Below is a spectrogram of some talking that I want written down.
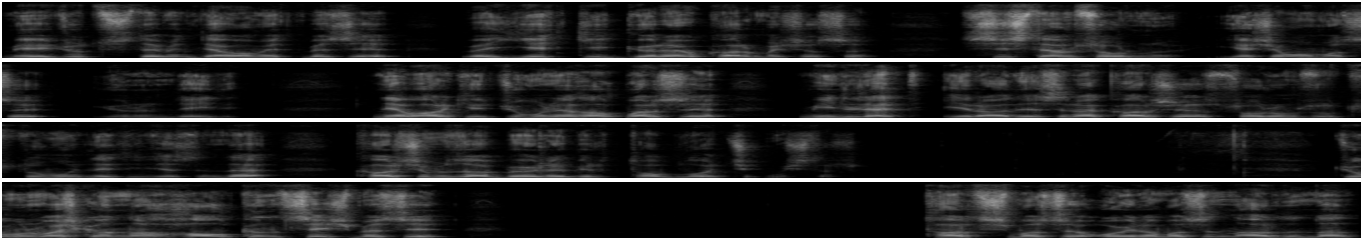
mevcut sistemin devam etmesi ve yetki görev karmaşası, sistem sorunu yaşamaması yönündeydi. Ne var ki Cumhuriyet Halk Partisi millet iradesine karşı sorumsuz tutumu neticesinde karşımıza böyle bir tablo çıkmıştır. Cumhurbaşkanlığı halkın seçmesi tartışması oylamasının ardından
